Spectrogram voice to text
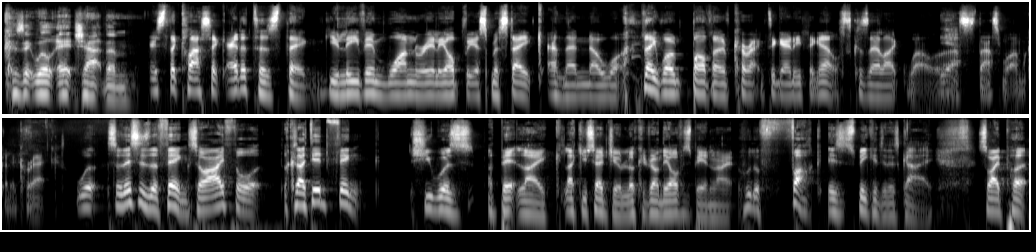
because it will itch at them. It's the classic editor's thing. You leave in one really obvious mistake, and then no one they won't bother correcting anything else because they're like, "Well, that's that's what I'm going to correct." Well, so this is the thing. So I thought because I did think she was a bit like, like you said, Joe, looking around the office, being like, "Who the fuck is speaking to this guy?" So I put,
